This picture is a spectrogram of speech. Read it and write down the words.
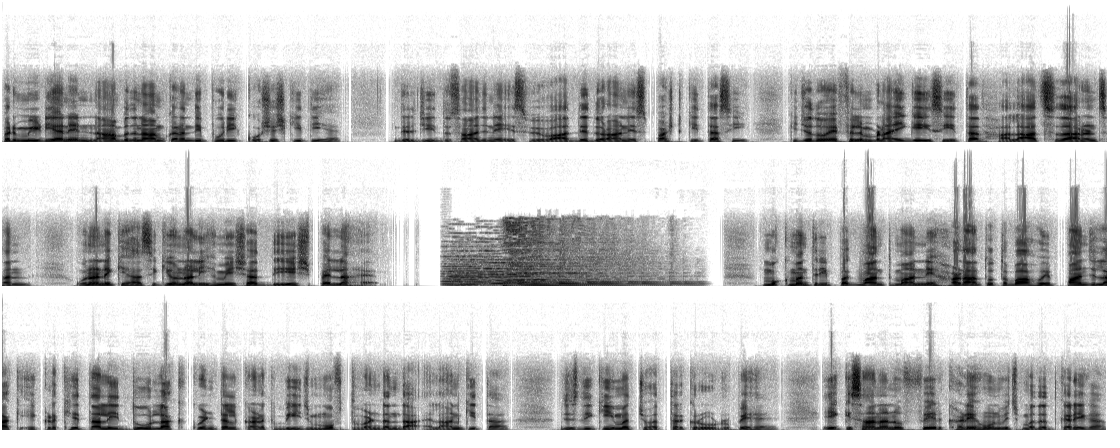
ਪਰ ਮੀਡੀਆ ਨੇ ਨਾ ਬਦਨਾਮ ਕਰਨ ਦੀ ਪੂਰੀ ਕੋਸ਼ਿਸ਼ ਕੀਤੀ ਹੈ। ਦਿਲਜੀਤ ਦੁਸਾਂਝ ਨੇ ਇਸ ਵਿਵਾਦ ਦੇ ਦੌਰਾਨ ਇਹ ਸਪਸ਼ਟ ਕੀਤਾ ਸੀ ਕਿ ਜਦੋਂ ਇਹ ਫਿਲਮ ਬਣਾਈ ਗਈ ਸੀ ਤਦ ਹਾਲਾਤ ਸਧਾਰਨ ਸਨ। ਉਹਨਾਂ ਨੇ ਕਿਹਾ ਸੀ ਕਿ ਉਹਨਾਂ ਲਈ ਹਮੇਸ਼ਾ ਦੇਸ਼ ਪਹਿਲਾਂ ਹੈ। ਮੁੱਖ ਮੰਤਰੀ ਭਗਵੰਤ ਮਾਨ ਨੇ ਹੜ੍ਹਾਂ ਤੋਂ ਤਬਾਹ ਹੋਏ 5 ਲੱਖ ਏਕੜ ਖੇਤਾਂ ਲਈ 2 ਲੱਖ ਕੁਇੰਟਲ ਕਣਕ ਬੀਜ ਮੁਫਤ ਵੰਡਣ ਦਾ ਐਲਾਨ ਕੀਤਾ, ਜਿਸ ਦੀ ਕੀਮਤ 74 ਕਰੋੜ ਰੁਪਏ ਹੈ। ਇਹ ਕਿਸਾਨਾਂ ਨੂੰ ਫੇਰ ਖੜੇ ਹੋਣ ਵਿੱਚ ਮਦਦ ਕਰੇਗਾ।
